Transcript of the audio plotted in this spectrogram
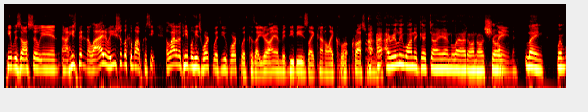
he was also in. Uh, he's been in a lot. Anyway, you should look him up because he. A lot of the people he's worked with, you've worked with, because like, your IMDb is like kind of like cr- cross I, I really want to get Diane Ladd on our show. Lane. Lane. When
